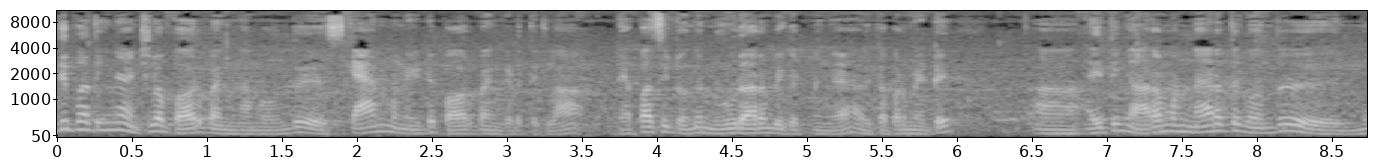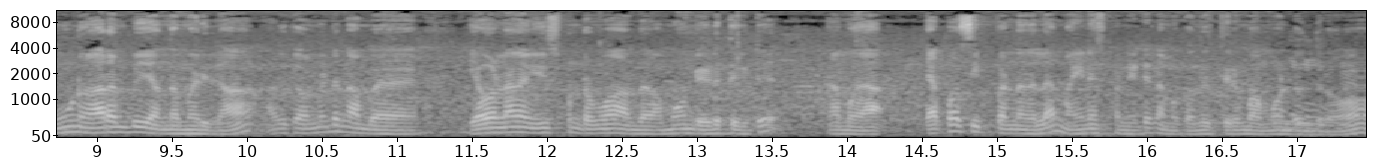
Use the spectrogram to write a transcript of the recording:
இது பார்த்தீங்கன்னா ஆக்சுவலாக பவர் பேங்க் நம்ம வந்து ஸ்கேன் பண்ணிவிட்டு பவர் பேங்க் எடுத்துக்கலாம். டெபாசிட் வந்து நூறு ஆரம்பி கட்டணுங்க. அதுக்கப்புறமேட்டு ஐ திங்க் அரை மணி நேரத்துக்கு வந்து மூணு ஆரம்பி அந்த மாதிரி தான் அதுக்கப்புறமேட்டு நம்ம எவ்வளோ நேரம் யூஸ் பண்ணுறோமோ அந்த அமௌண்ட் எடுத்துக்கிட்டு நம்ம டெபாசிட் பண்ணதில் மைனஸ் பண்ணிவிட்டு நமக்கு வந்து திரும்ப அமௌண்ட் வந்துடும்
